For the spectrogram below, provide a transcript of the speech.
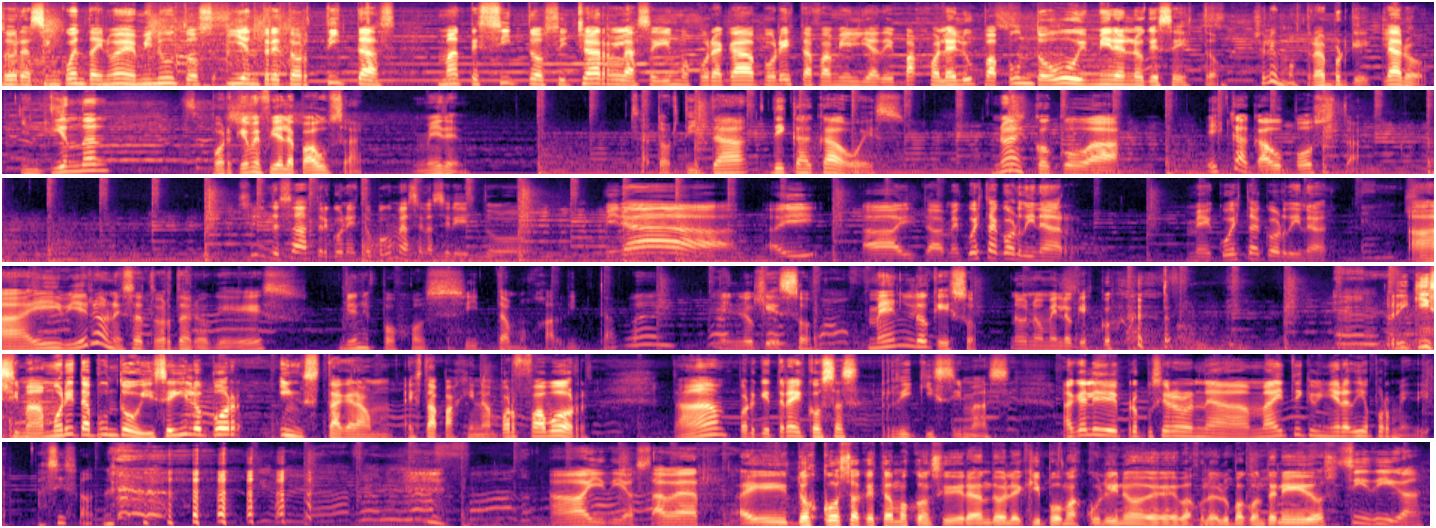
10 horas 59 minutos y entre tortitas, matecitos y charlas seguimos por acá, por esta familia de bajo la lupa.uy. Miren lo que es esto. Yo les mostrar porque, claro, entiendan por qué me fui a la pausa. Miren, esa tortita de cacao es. No es cocoa, es cacao posta. Soy un desastre con esto. ¿Por qué me hacen hacer esto? Mirá, ahí, ahí está. Me cuesta coordinar. Me cuesta coordinar. Ahí, ¿vieron esa torta lo que es? Bien esponjosita, mojadita. Ay, me enloquezo. Me enloquezo. No, no me enloquezco. Riquísima, moreta.uy. Seguilo por Instagram, esta página, por favor. ¿tá? Porque trae cosas riquísimas. Acá le propusieron a Maite que viniera día por medio. Así son. Ay, Dios, a ver. Hay dos cosas que estamos considerando el equipo masculino de Bajo la Lupa Contenidos. Sí, diga.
